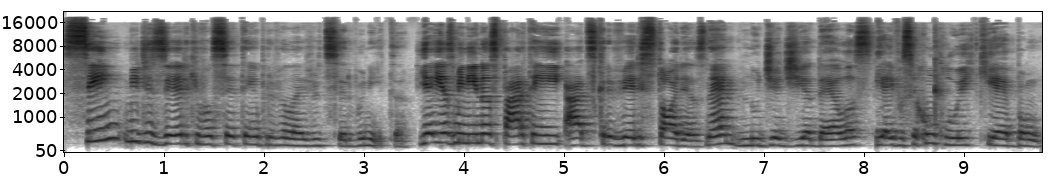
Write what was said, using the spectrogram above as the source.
sem me dizer que você tem o privilégio de ser bonita. E aí as meninas partem a descrever histórias, né, no dia a dia delas, e aí você conclui que é bom.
